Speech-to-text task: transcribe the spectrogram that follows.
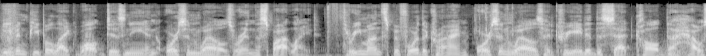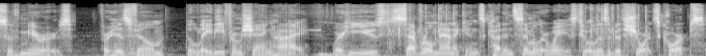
even people like Walt Disney and Orson Welles were in the spotlight. Three months before the crime, Orson Welles had created the set called The House of Mirrors for his film The Lady from Shanghai, where he used several mannequins cut in similar ways to Elizabeth Short's corpse.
